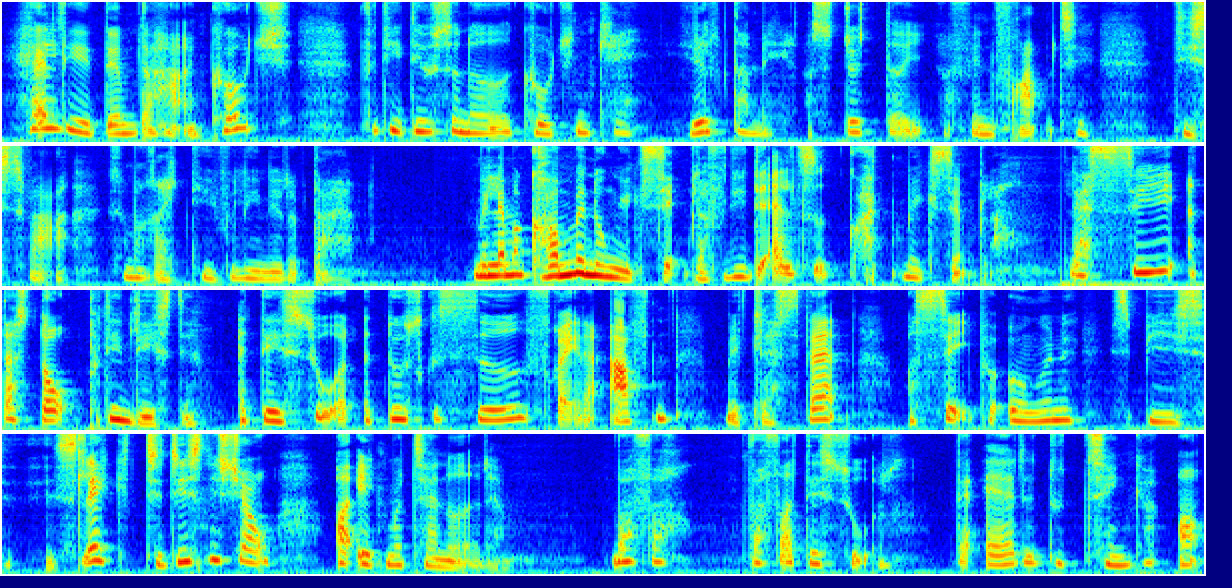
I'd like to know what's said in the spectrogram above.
heldige dem, der har en coach, fordi det er jo sådan noget, coachen kan hjælpe dig med og støtte dig i at finde frem til de svar, som er rigtige for lige netop dig. Men lad mig komme med nogle eksempler, fordi det er altid godt med eksempler. Lad os sige, at der står på din liste, at det er surt, at du skal sidde fredag aften med et glas vand og se på ungerne spise øh, slik til Disney Show og ikke må tage noget af det. Hvorfor? Hvorfor er det surt? Hvad er det, du tænker om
